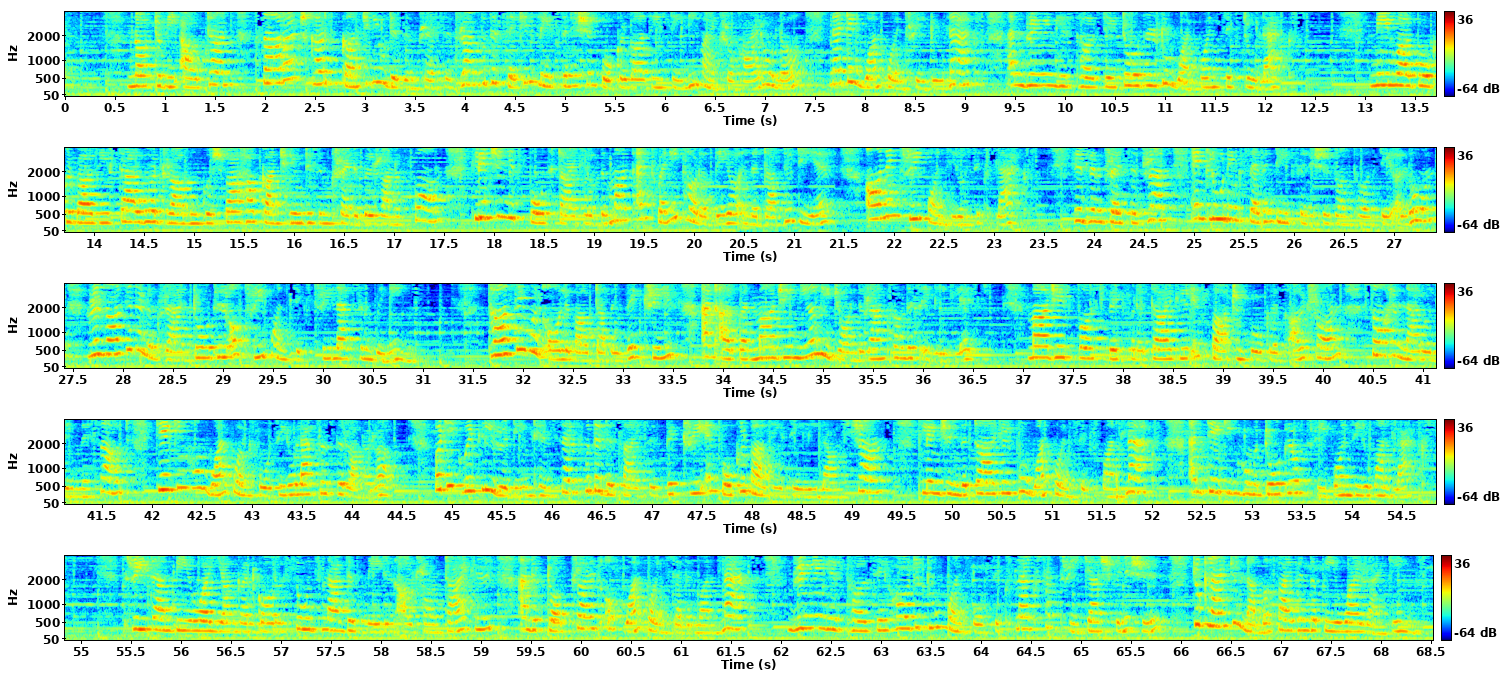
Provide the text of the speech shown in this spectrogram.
Not to be outdone, Saransh Garg continued his impressive run with a second place finish in PokerBaazi's daily micro high roller, netting 1.32 lakhs and bringing his Thursday total to 1.62 lakhs. Meanwhile, PokerBaazi stalwart Ramu Kushwaha continued his incredible run of form, clinching his fourth title of the month and 23rd of the year in the WTF, earning 3.06 lakhs. His impressive run, including 17 finishes on Thursday alone, resulted in a grand total of 3.63 lakhs in winnings. Thursday was all about double victories and Arpan Majhi nearly joined the ranks on this elite list. Majhi's first bid for a title in Spartan Poker's Ultron saw him narrowly miss out, taking home 1.40 lakhs as the runner-up. But he quickly redeemed himself with a decisive victory in PokerBaazi's daily last chance, clinching the title for 1.61 lakhs and taking home a total of 3.01 lakhs. Three-time POI young gun Gaurav Sood snagged his maiden Ultron title and a top prize of 1.71 lakhs, bringing his Thursday haul to 2.46 lakhs from three cash finishes to climb to number 5 in the POI rankings.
